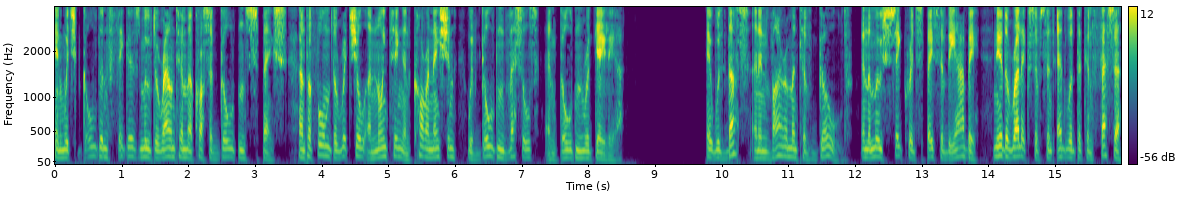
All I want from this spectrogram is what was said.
in which golden figures moved around him across a golden space and performed the ritual anointing and coronation with golden vessels and golden regalia. It was thus an environment of gold, in the most sacred space of the abbey, near the relics of St. Edward the Confessor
